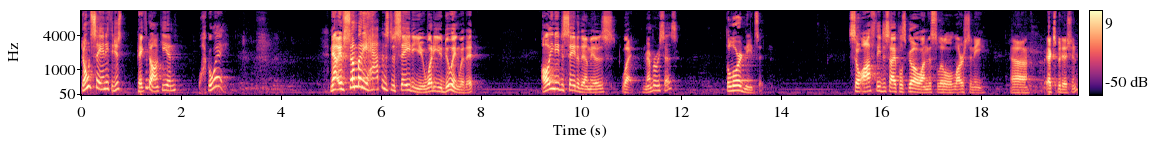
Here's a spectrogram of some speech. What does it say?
Don't say anything, just take the donkey and walk away. Now, if somebody happens to say to you, What are you doing with it? all you need to say to them is, What? Remember what he says? The Lord needs it. So off the disciples go on this little larceny uh, expedition.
